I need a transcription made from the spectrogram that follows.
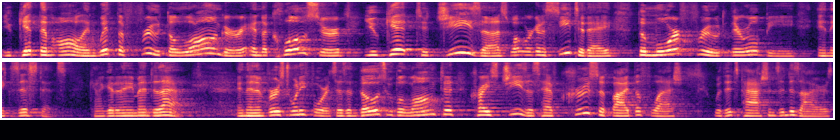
you get them all. And with the fruit, the longer and the closer you get to Jesus, what we're going to see today, the more fruit there will be in existence. Can I get an amen to that? And then in verse 24, it says, And those who belong to Christ Jesus have crucified the flesh with its passions and desires.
